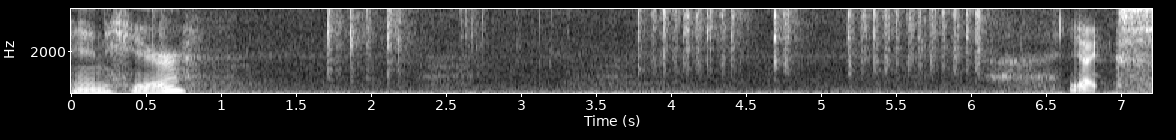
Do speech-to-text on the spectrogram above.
In here. Yikes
